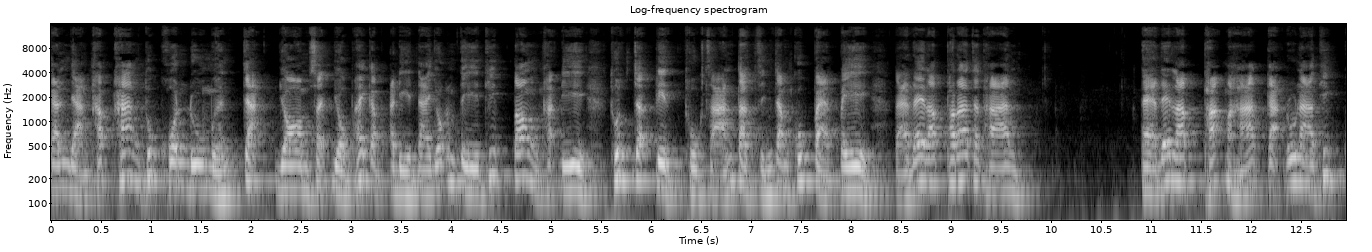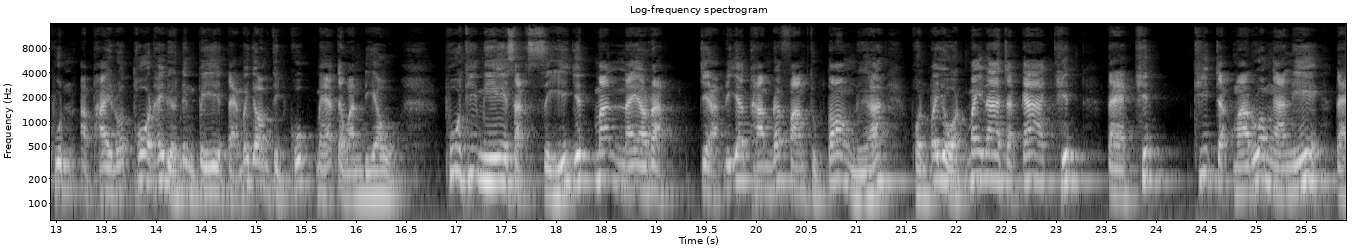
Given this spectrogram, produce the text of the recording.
กันอย่างคับข้างทุกคนดูเหมือนจะยอมสยบให้กับอดีตนายกรัฐมนตรีที่ต้องคดีทุจริตถูกศาลตัดสินจำคุก 8 ปี แต่ได้รับพระราชทาน แต่ได้รับพระมหากรุณาธิคุณอภัยลดโทษให้เหลือหนึ่งปี แต่ไม่ยอมติดคุกแม้แต่วันเดียว ผู้ที่มีศักดิ์ศรียึดมั่นในหลักจริยธรรมและความถูกต้องเหนือ ผลประโยชน์ไม่น่าจะกล้าคิด แต่คิด ที่จะมาร่วมงานนี้ แต่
